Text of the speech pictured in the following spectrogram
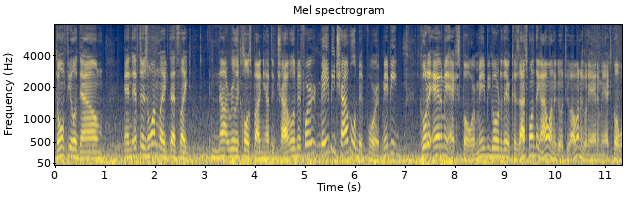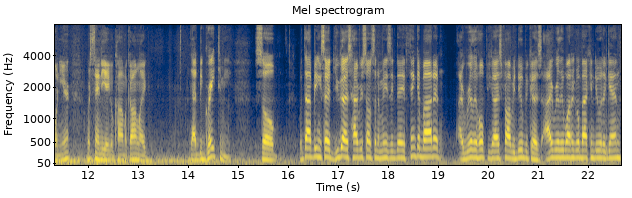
don't feel down. And if there's one like that's like not really close by and you have to travel a bit for it, maybe travel a bit for it. Maybe go to Anime Expo or maybe go to there because that's one thing I want to go to. I want to go to Anime Expo one year or San Diego Comic Con. Like, that'd be great to me. So, with that being said, you guys have yourselves an amazing day. Think about it. I really hope you guys probably do because I really want to go back and do it again.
